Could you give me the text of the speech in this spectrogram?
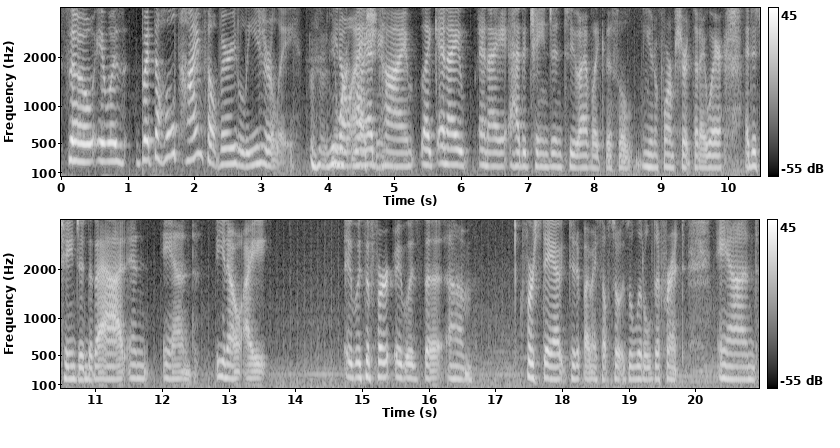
So it was but the whole time felt very leisurely. You, Mm-hmm. You know, weren't I had time like and I and I had to change into I have like this little uniform shirt that I wear. I had to change into that and and you know, I it was the first it was the um first day I did it by myself, so it was a little different. And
